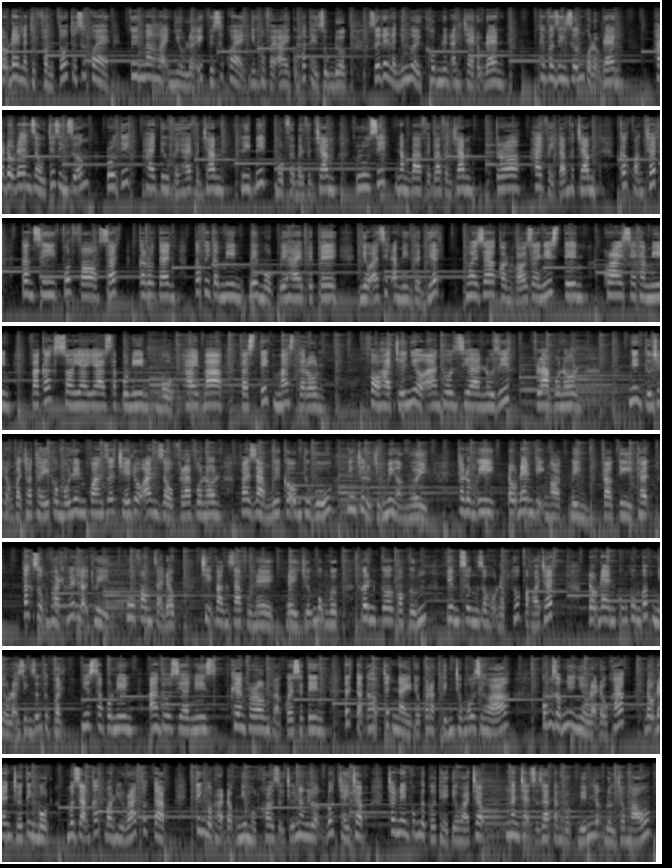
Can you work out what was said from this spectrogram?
Đậu đen là thực phẩm tốt cho sức khỏe, tuy mang lại nhiều lợi ích với sức khỏe nhưng không phải ai cũng có thể dùng được. Dưới đây là những người không nên ăn chè đậu đen. Thành phần dinh dưỡng của đậu đen Hạt đậu đen giàu chất dinh dưỡng, protein 24,2%, lipid 1,7%, glucid 53,3%, tro 2,8%, các khoáng chất, canxi, phosphor, sắt, caroten, các vitamin B1, B2, PP, nhiều axit amin cần thiết. Ngoài ra còn có zenistin, chrysethamine và các soyaya saponin 1, 2, 3 và stigmasterol. Vỏ hạt chứa nhiều anthocyanidis, flavonol, Nghiên cứu trên động vật cho thấy có mối liên quan giữa chế độ ăn dầu flavonol và giảm nguy cơ ung thư vú nhưng chưa được chứng minh ở người. Theo đồng y, đậu đen vị ngọt bình vào tỳ thận, tác dụng hoạt huyết lợi thủy, khu phong giải độc, trị vàng da phù nề, đầy trướng bụng ngực, cân cơ co cứng, viêm sưng do ngộ độc thuốc và hóa chất. Đậu đen cũng cung cấp nhiều loại dinh dưỡng thực vật như saponin, anthocyanins, camphorol và quercetin. Tất cả các hợp chất này đều có đặc tính chống oxy hóa. Cũng giống như nhiều loại đậu khác, đậu đen chứa tinh bột, một dạng carbon hydrate phức tạp. Tinh bột hoạt động như một kho dự trữ năng lượng đốt cháy chậm, cho nên cũng được cơ thể tiêu hóa chậm, ngăn chặn sự gia tăng đột biến lượng đường trong máu.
